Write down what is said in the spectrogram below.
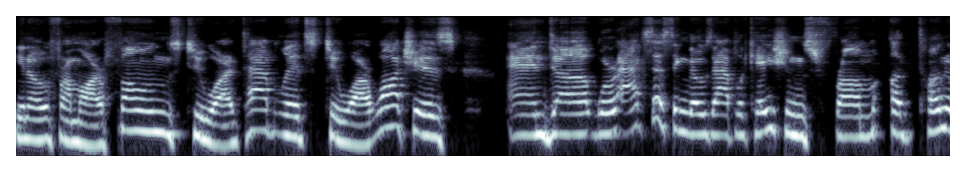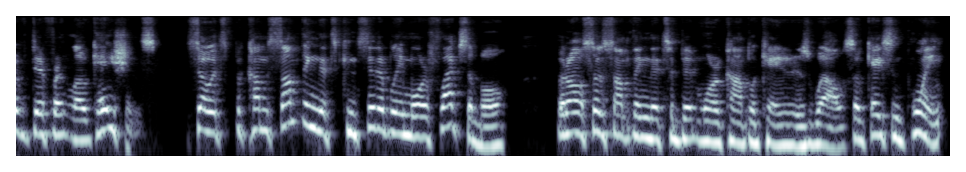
you know, from our phones to our tablets to our watches and uh, we're accessing those applications from a ton of different locations. So it's become something that's considerably more flexible, but also something that's a bit more complicated as well. So, case in point,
